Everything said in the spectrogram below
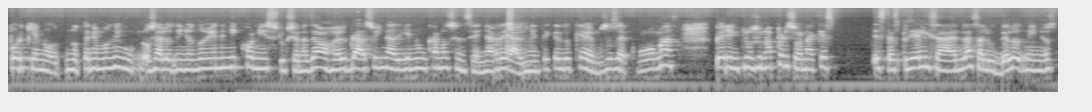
porque no, no tenemos ningún, o sea, los niños no vienen ni con instrucciones debajo del brazo y nadie nunca nos enseña realmente qué es lo que debemos hacer como mamás, pero incluso una persona que es está especializada en la salud de los niños,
